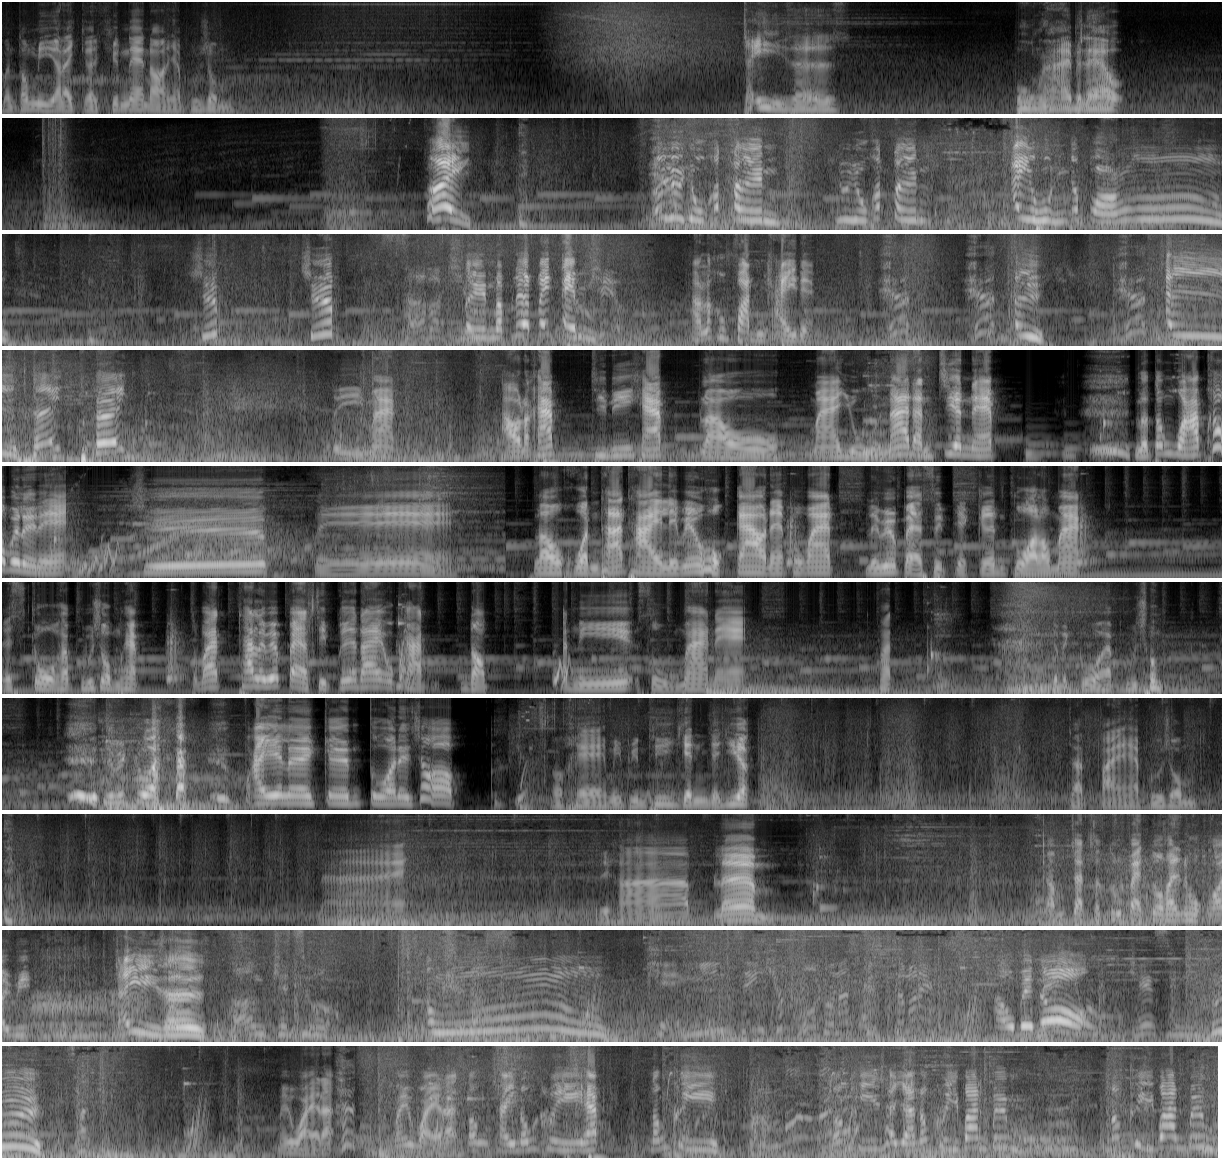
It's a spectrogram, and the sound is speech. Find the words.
มันต้องมีอะไรเกิดขึ้นแน่นอนครับผู้ชม Jesus พุงหายไปแล้ว เฮ้ยแล้อยู่ๆก็ตื่น อยู่ๆก็ตื่น ไอ้หุ่นกระป๋องชึบชึบตื่นแบบเลือดไม่เต็มอาแล้วคุณฟันใครเนี่ยเออเออเฮ้ยเฮ้ยดีมาก เอาละครับ ทีนี้ครับเรามาอยู่หน้าดันเจียนนะครับ เราต้องวาร์ปเข้าไปเลยเนี่ย ชึบนี่เราควรท้าทายเลเวล 69 นะ เพราะว่าเลเวล 80เนี่ยเกินตัวเรามาก let's go ครับคุณผู้ชมครับ แต่ว่าถ้าเลเวล 80 ก็จะได้โอกาสดรอปอันนี้สูงมากนะฮะวัดอย่าไปกลัวครับคุณผู้ชม อย่าไปกลัว ไปเลยเกินตัวในยชอบ โอเค มีพื้นที่เย็นอย่าเยือก จัดไปครับคุณผู้ชมนสวัส ดีครับ เริ่มกำจัดศัตรู 8 ตัวภายใน 600 วิใจเธอเอาเบโดไม่ไหวละ ไม่ไหวละ ต้องใช้น้องครีครับ น้องครีน้องครีฉายาน้องครีบ้านบึ้ม น้องครีบ้านบึ้ม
